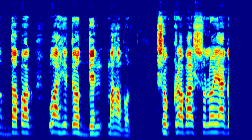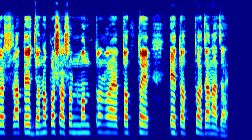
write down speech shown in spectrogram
অধ্যাপক ওয়াহিদ উদ্দিন মাহমুদ। শুক্রবার ষোলোই আগস্ট রাতে জনপ্রশাসন মন্ত্রণালয়ের তথ্যে এ তথ্য জানা যায়।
